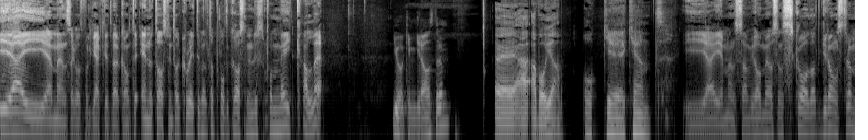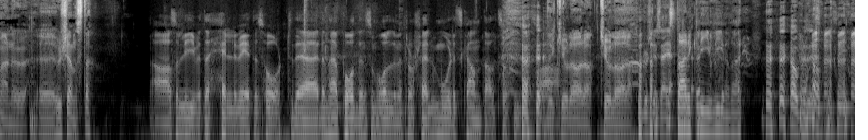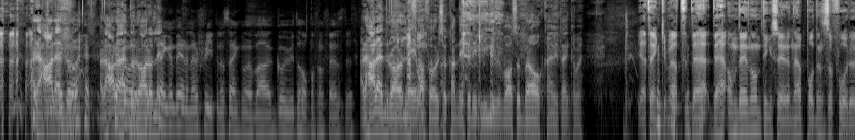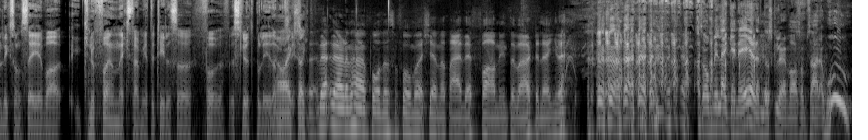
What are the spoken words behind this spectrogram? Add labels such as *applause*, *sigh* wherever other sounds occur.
Jajamensan gott folk, hjärtligt välkommen till ännu ett avsnitt av Creative Melta Podcast. Ni lyssnar på mig, Kalle. Joakim Granström. Eh, Avoya. Och eh, Kent. Jajamensan, vi har med oss en skadad Granström här nu. Eh, hur känns det? Ja, alltså livet är helvetes hårt. Det är den här podden som håller mig från självmordets kant alltså. Fan. *laughs* Det är kul att höra, kul att höra. Säga... Stark livlina där. *laughs* *laughs* ja, precis. Är det här det enda du, är det här det enda du har att le- stänga ner den här skiten och sen kommer jag bara gå ut och hoppa från fönstret. är det här det enda du har att leva för så kan inte ditt liv vara så bra kan jag ju tänka mig. Jag tänker mig att det, det här, om det är någonting så är den här podden så får du liksom säga bara knuffa en extra meter till så får slut på lidandet. Ja, liksom. exakt. Det, det är den här podden som får mig att känna att nej, det är fan inte värt det längre. *laughs* Så om vi lägger ner den då skulle det vara som så här, woo!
